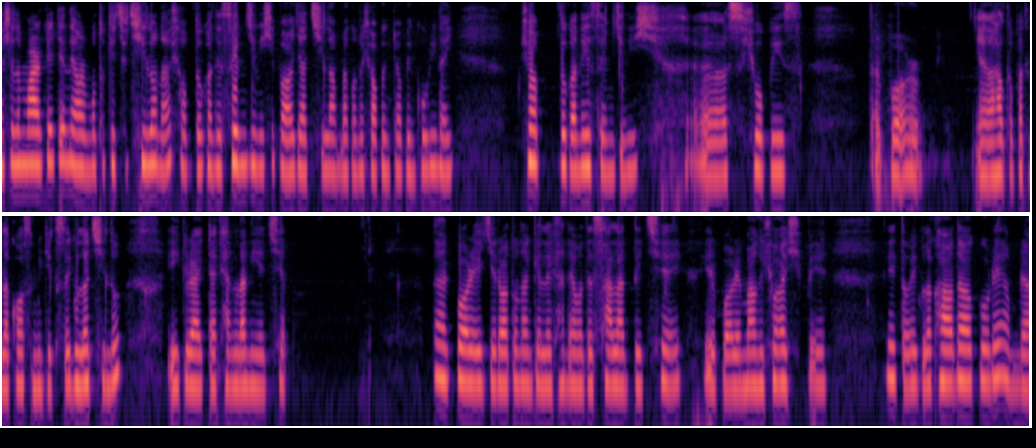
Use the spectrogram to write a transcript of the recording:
আসলে মার্কেটে নেওয়ার মতো কিছু ছিল না। সব দোকানে সেম জিনিসই পাওয়া যাচ্ছিল। আমরা কোনো শপিং টপিং করি নাই। সব দোকানেই সেম জিনিস। শোপিস তারপর হালকা পাতলা কসমেটিক্স এগুলো ছিল। এইগুলো একটা খেলনা নিয়েছে। তারপরে এই যে রতনা গেলে এখানে আমাদের সালাদ দিচ্ছে, এরপরে মাংস আসবে। এই তো এগুলো খাওয়া দাওয়া করে আমরা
